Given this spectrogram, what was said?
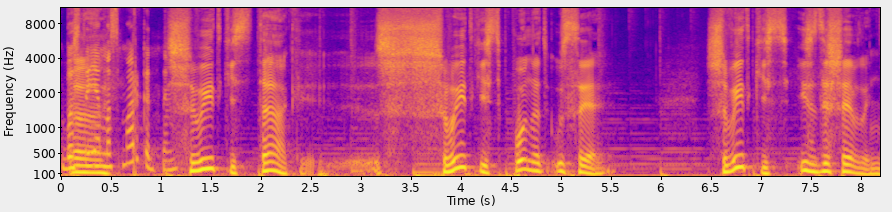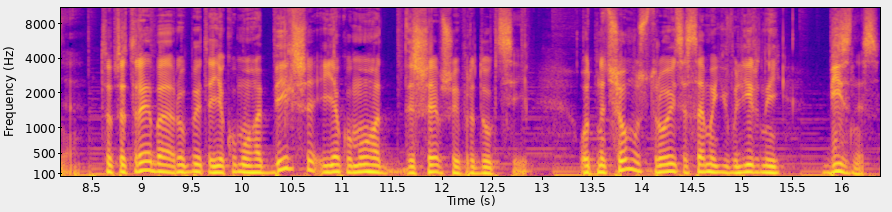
Бо стає мас-маркетним? Швидкість, так. Швидкість понад усе. Швидкість і здешевлення. Тобто треба робити якомога більше і якомога дешевшої продукції. От на цьому строїться саме ювелірний бізнес.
